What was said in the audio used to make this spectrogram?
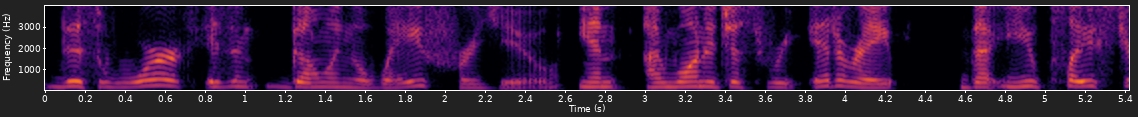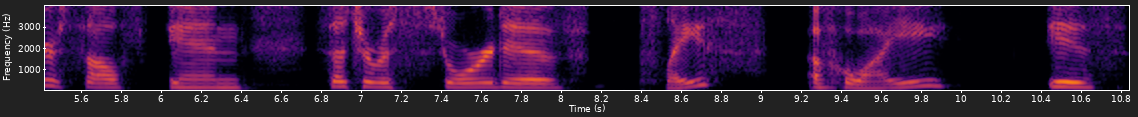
This work isn't going away for you. And I want to just reiterate that you placed yourself in such a restorative place of Hawaii is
